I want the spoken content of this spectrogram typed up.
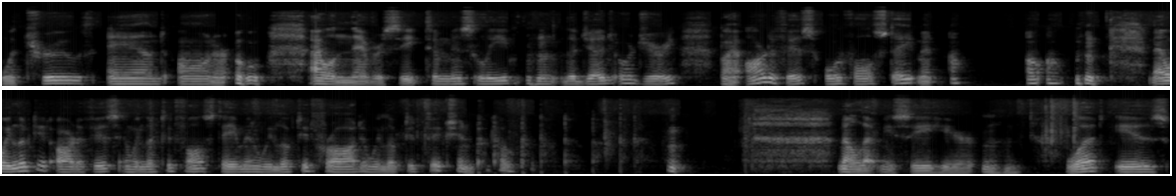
with truth and honor. Oh, I will never seek to mislead the judge or jury by artifice or false statement. Oh, oh, oh. now we looked at artifice and we looked at false statement and we looked at fraud and we looked at fiction. Now let me see here. Mm-hmm. What is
